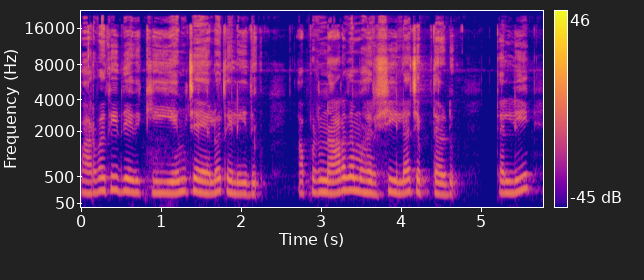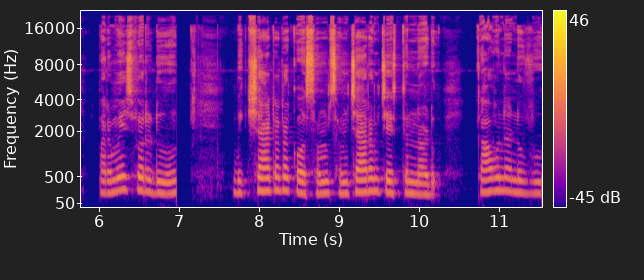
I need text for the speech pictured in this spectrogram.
పార్వతీదేవికి ఏం చేయాలో తెలియదు అప్పుడు నారద మహర్షి ఇలా చెప్తాడు. తల్లి పరమేశ్వరుడు భిక్షాటన కోసం సంచారం చేస్తున్నాడు. కావున నువ్వు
